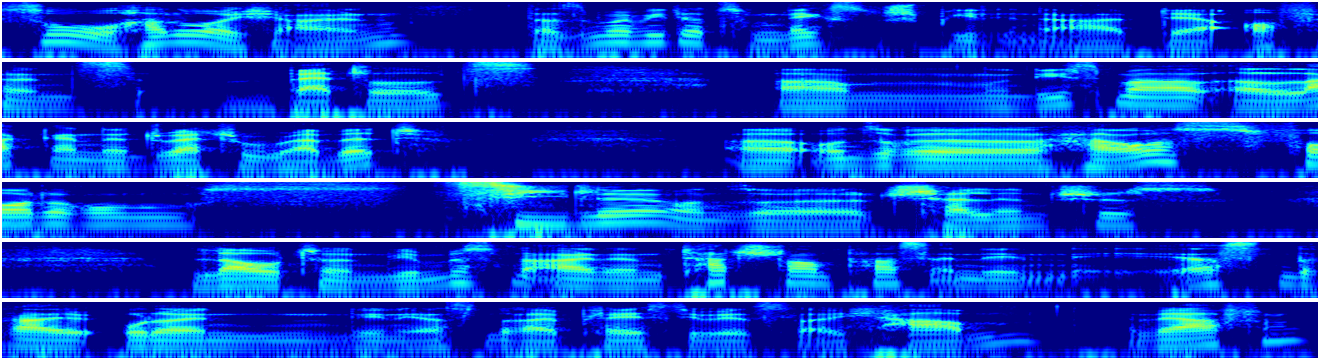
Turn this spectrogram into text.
So, hallo euch allen. Da sind wir wieder zum nächsten Spiel innerhalb der Offense Battles. Ähm, diesmal A Luck and a Dread Rabbit. Äh, unsere Herausforderungsziele, unsere Challenges lauten, wir müssen einen Touchdown-Pass in den ersten drei oder in den ersten drei Plays, die wir jetzt gleich haben, werfen.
